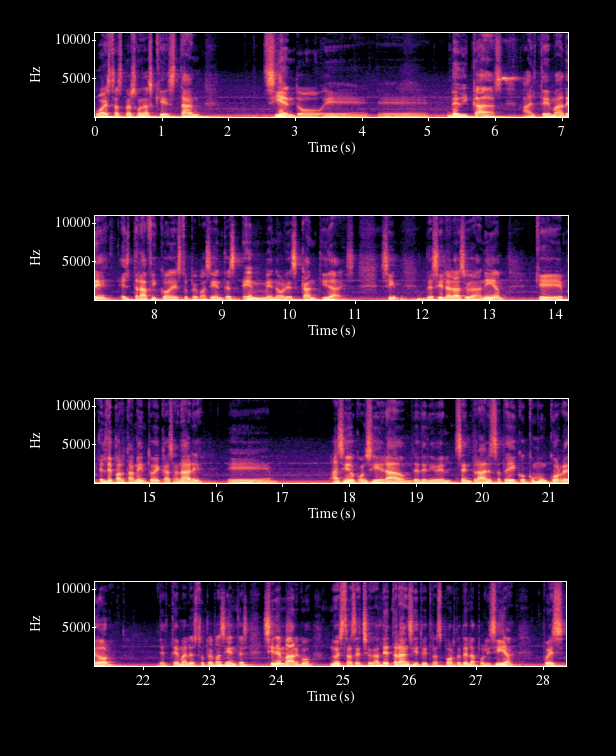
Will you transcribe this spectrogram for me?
o a estas personas que están siendo dedicadas al tema de el tráfico de estupefacientes en menores cantidades. ¿sí? Decirle a la ciudadanía que el departamento de Casanare eh, ha sido considerado desde el nivel central, estratégico, como un corredor del tema de los estupefacientes. Sin embargo, nuestra seccional de tránsito y transportes de la policía, pues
